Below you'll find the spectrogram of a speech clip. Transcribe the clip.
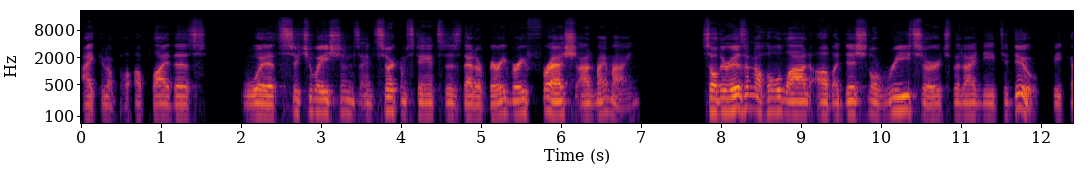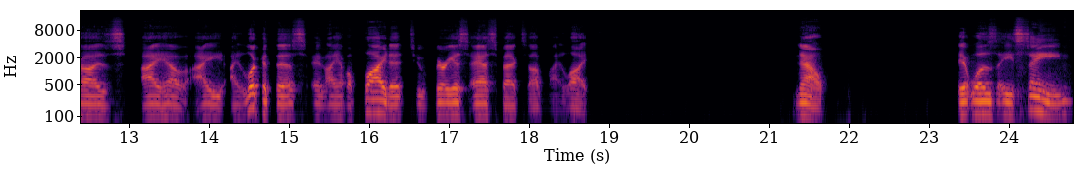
I can ap- apply this with situations and circumstances that are very, very fresh on my mind. So there isn't a whole lot of additional research that I need to do because I have I I look at this and I have applied it to various aspects of my life. Now, it was a saying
